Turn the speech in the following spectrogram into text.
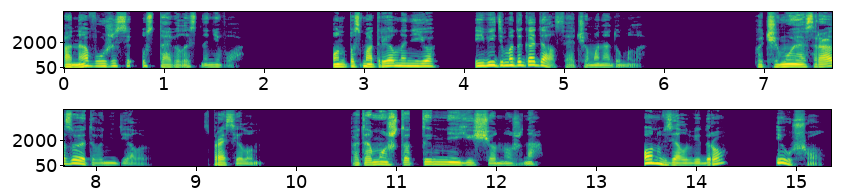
Она в ужасе уставилась на него. Он посмотрел на нее и, видимо, догадался, о чем она думала. «Почему я сразу этого не делаю?» — спросил он. «Потому что ты мне еще нужна». Он взял ведро и ушел.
